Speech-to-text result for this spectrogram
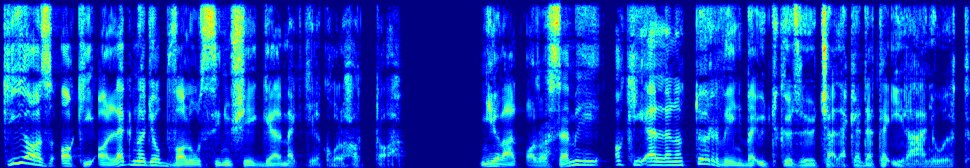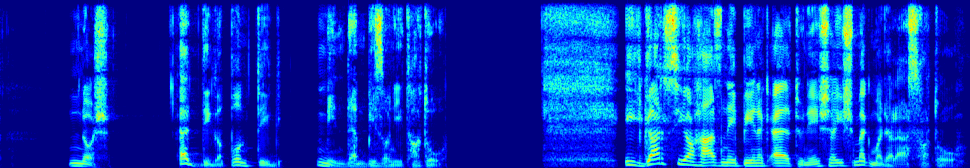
Ki az, aki a legnagyobb valószínűséggel meggyilkolhatta? Nyilván az a személy, aki ellen a törvénybe ütköző cselekedete irányult. Nos, eddig a pontig minden bizonyítható. Így Garcia háznépének eltűnése is megmagyarázható.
